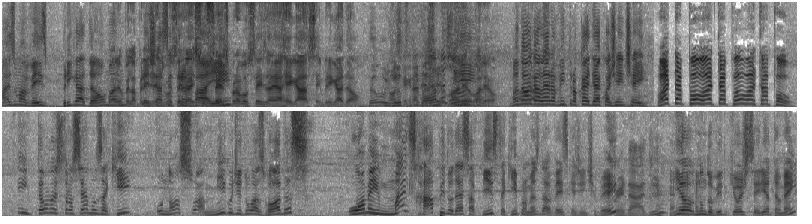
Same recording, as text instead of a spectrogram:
Mais uma vez, brigadão, mano. Valeu pela Deixar presença de você vocês aí, sucesso aí. pra vocês aí, arregaçem, brigadão. Tamo Nós junto agradecemos. Valeu, valeu. Manda uma galera vir trocar ideia com a gente aí. Watapo, watapo, watapo. Então nós trouxemos aqui o nosso amigo de duas rodas, o homem mais rápido dessa pista aqui, pelo menos da vez que a gente veio. Verdade. E eu não duvido que hoje seria também.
